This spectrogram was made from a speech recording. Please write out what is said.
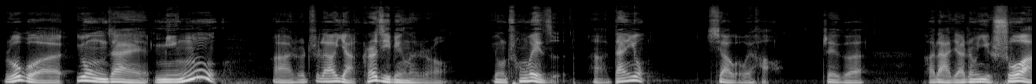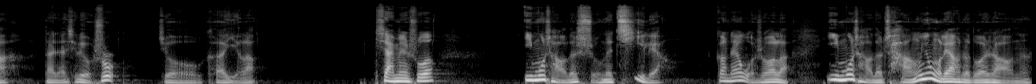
如果用在明目啊，说治疗眼科疾病的时候，用冲味子啊单用，效果会好。这个和大家这么一说啊，大家心里有数就可以了。下面说。益母草的使用的剂量，刚才我说了，益母草的常用量是多少呢？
